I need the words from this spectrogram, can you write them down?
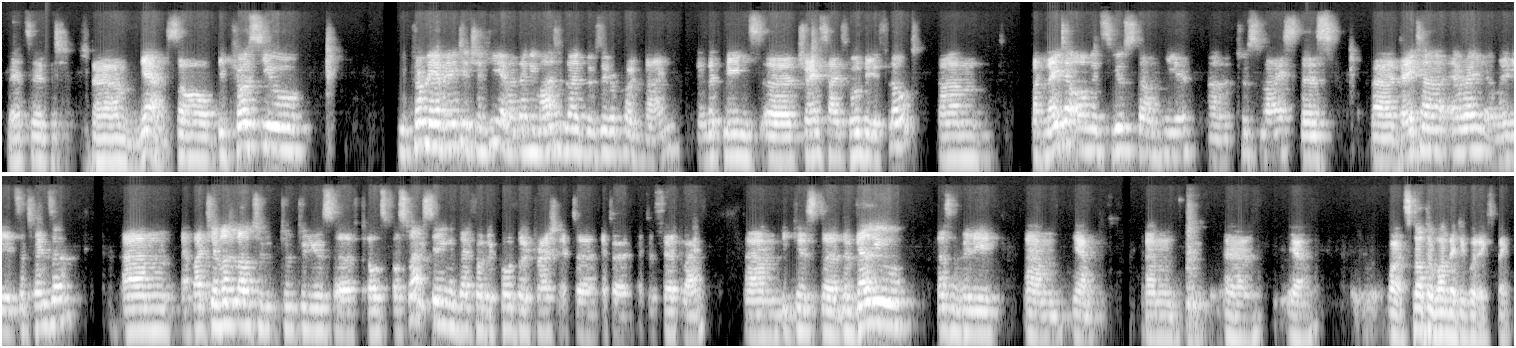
That's it. Um, yeah, so because you you probably have an integer here, but then you multiply it with 0.9, and that means uh, train size will be a float. Um, but later on, it's used down here uh, to slice this uh, data array, or maybe it's a tensor. Um, but you're not allowed to, to, to use uh, floats for slicing, and therefore the code will crash at the, at the, at the third line um, because the, the value doesn't really, um, yeah, um, uh, yeah, well, it's not the one that you would expect.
